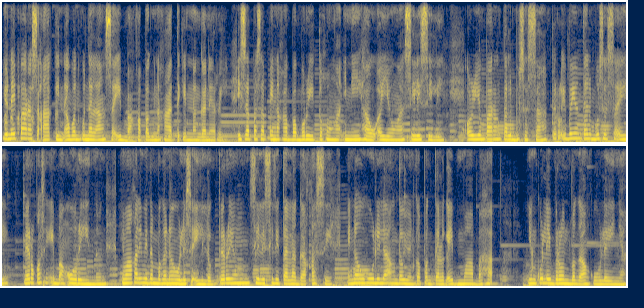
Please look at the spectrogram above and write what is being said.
Yun ay para sa akin, awan ko na lang sa iba kapag nakatikim ng ganeri. Isa pa sa pinakapaborito ko nga inihaw ay yung nga sili-sili or yung parang talbusasa. Pero iba yung talbusasa eh. Meron kasing ibang uri nun. Yung mga kalimitan baga nahuli sa ilog. Pero yung sili-sili talaga kasi, ay nahuhuli lang daw yun kapag talaga ay bumabaha. Yung kulay brown baga ang kulay niya.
